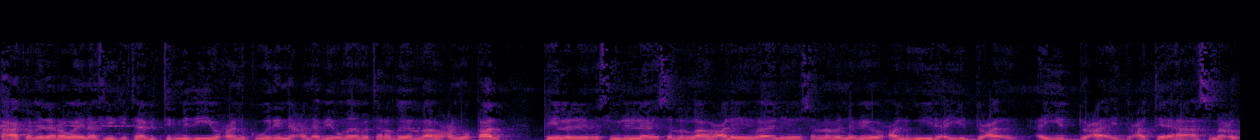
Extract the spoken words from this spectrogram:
Waxaa ka mida rawaynaa fi kitaabi tirmidiyi waxaanu ku warinay can abi umaamata radia allahu canhu qaal qiila lirasuuli illaahi sala allahu calayhi waalihi wasalama nabiga waxaa lagu yidhi ayu ducaai ducatee ahaa asmacu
